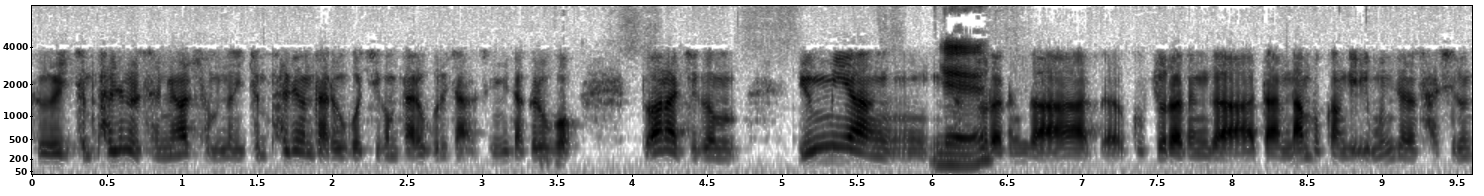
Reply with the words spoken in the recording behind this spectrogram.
그 2008년을 설명할 수 없는 2008년은 다르고 지금 다르고 그러지 않습니다. 그리고 또 하나 지금 윤미향 예. 국조라든가 어, 국조라든가 다음 남북 관계 이 문제는 사실은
